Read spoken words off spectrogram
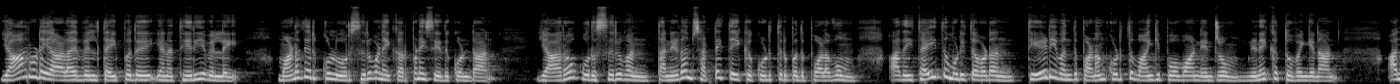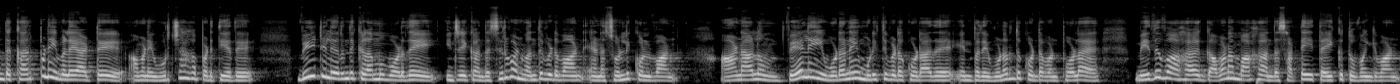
யாருடைய அளவில் தைப்பது என தெரியவில்லை. மனதிற்குள் ஒரு சிறுவனை கற்பனை செய்து கொண்டான். யாரோ ஒரு சிறுவன் தன்னிடம் சட்டை தைக்க கொடுத்திருப்பது போலவும் அதை தைத்து முடித்தவுடன் தேடி வந்து பணம் கொடுத்து வாங்கி போவான் என்றும் நினைக்க துவங்கினான். அந்த கற்பனை விளையாட்டு அவனை உற்சாகப்படுத்தியது. வீட்டிலிருந்து கிளம்பும் பொழுதே இன்றைக்கு அந்த சிறுவன் வந்து விடுவான் என சொல்லிக்கொள்வான் ஆனாலும் வேலையை உடனே முடித்துவிடக்கூடாது என்பதை உணர்ந்து கொண்டவன் போல மெதுவாக கவனமாக அந்த சட்டையை தைக்க துவங்குவான்.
